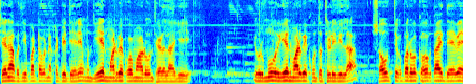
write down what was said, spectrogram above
ಸೇನಾಪತಿ ಪಟ್ಟವನ್ನು ಕಟ್ಟಿದ್ದೇನೆ, ಮುಂದೆ ಏನು ಮಾಡಬೇಕೋ ಮಾಡು ಅಂತ ಹೇಳಲಾಗಿ. ಇವರು ಮೂವರಿಗೆ ಏನು ಮಾಡಬೇಕು ಅಂತ ತಿಳಿಯಲಿಲ್ಲ ಸೌತ್ಯಕ ಪರ್ವಕ್ಕೆ ಹೋಗ್ತಾ ಇದ್ದೇವೆ.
